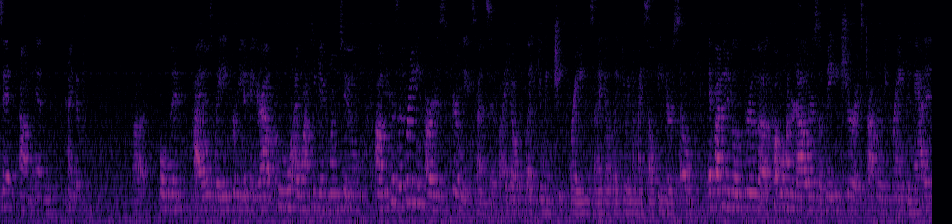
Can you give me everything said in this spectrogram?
sit um, in kind of uh, folded piles waiting for me to figure out who I want to give one to. Um, because the framing part is fairly expensive. I don't like doing cheap frames and I don't like doing them myself either. So if I'm gonna go through the couple hundred dollars of making sure it's properly framed and matted,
